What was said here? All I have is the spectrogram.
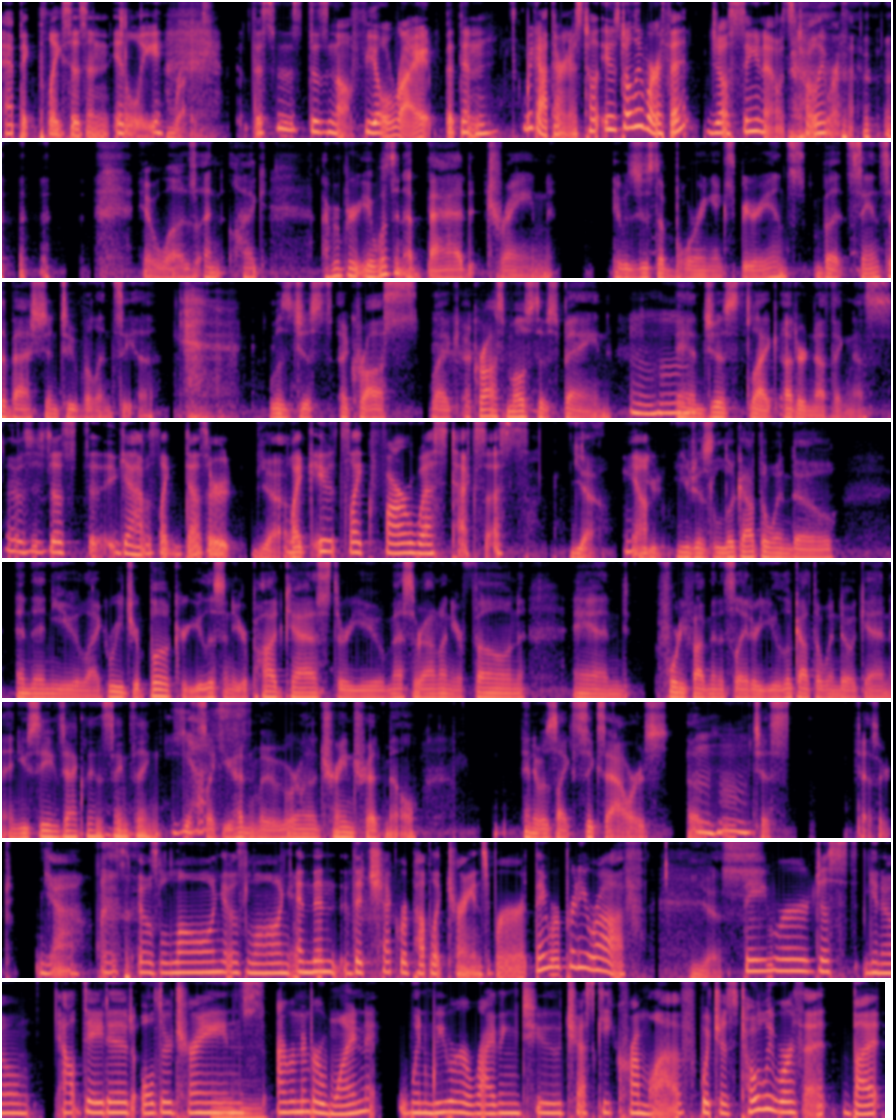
epic places in Italy. right. This is does not feel right." But then we got there and it was, to- it was totally worth it. Just so you know, it's totally worth it. it was, and like, I remember it wasn't a bad train. It was just a boring experience. But San Sebastian to Valencia was just across, like across most of Spain, hmm and just like utter nothingness. It was just, yeah, it was like desert. Yeah. Like it's like far west Texas. yeah. Yeah. You you just look out the window and then you like read your book or you listen to your podcast or you mess around on your phone and 45 minutes later you look out the window again and you see exactly the same thing. Yes. It's like you hadn't moved. We're on a train treadmill and it was like 6 hours of hmm just desert. Yeah. It was, it was long. It was long. And then the Czech Republic trains were, they were pretty rough. Yes. They were just, you know, outdated, older trains. Mhm. I remember one when we were arriving to Český Krumlov, which is totally worth it, but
